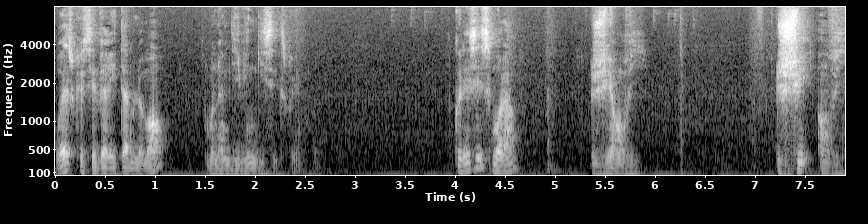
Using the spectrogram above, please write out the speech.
ou est-ce que c'est véritablement mon âme divine qui s'exprime connaissez ce mot-là? J'ai envie. J'ai envie.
